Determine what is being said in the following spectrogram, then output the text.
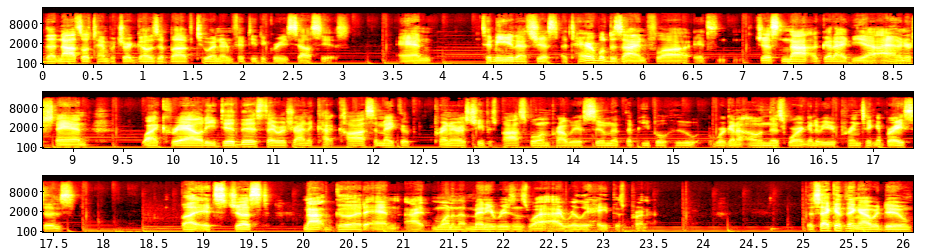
the nozzle temperature goes above 250 degrees Celsius. And to me that's just a terrible design flaw. It's just not a good idea. I understand why Creality did this. They were trying to cut costs and make the printer as cheap as possible and probably assume that the people who were going to own this weren't going to be printing abrasives. But it's just not good, and I, one of the many reasons why I really hate this printer. The second thing I would do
